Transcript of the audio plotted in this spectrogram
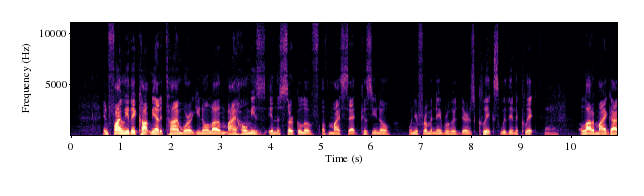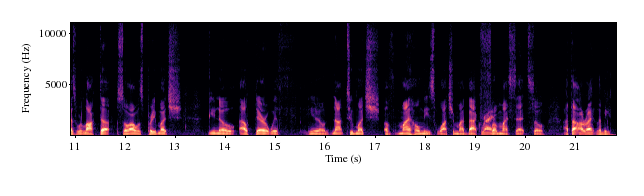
And finally, they caught me at a time where you know a lot of my homies in the circle of of my set, because you know when you're from a neighborhood, there's cliques within a clique. Mm-hmm. A lot of my guys were locked up, so I was pretty much, you know, out there with, you know, not too much of my homies watching my back Right. from my set. So I thought, all right, let me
